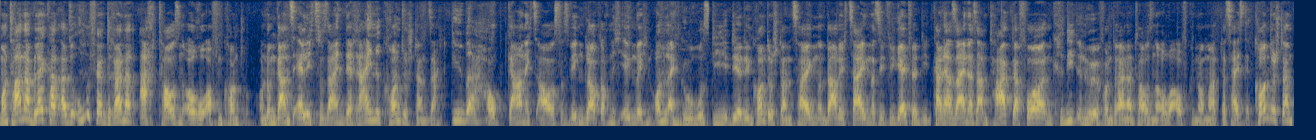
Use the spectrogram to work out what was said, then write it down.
Montana Black hat also ungefähr 308.000 Euro auf dem Konto. Und um ganz ehrlich zu sein, der reine Kontostand sagt überhaupt gar nichts aus. Deswegen glaubt auch nicht irgendwelchen Online-Gurus, die dir den Kontostand zeigen und dadurch zeigen, dass sie viel Geld verdienen. Kann ja sein, dass er am Tag davor einen Kredit in Höhe von 300.000 Euro aufgenommen hat. Das heißt, der Kontostand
